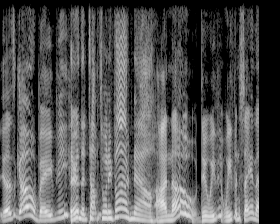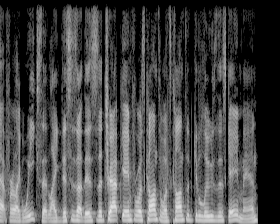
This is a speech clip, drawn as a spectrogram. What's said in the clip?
Let's go, baby. They're in the top 25 now. I know, dude. We've we've been saying that for like weeks. That like this is a this is a trap game for Wisconsin. Wisconsin can lose this game, man.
